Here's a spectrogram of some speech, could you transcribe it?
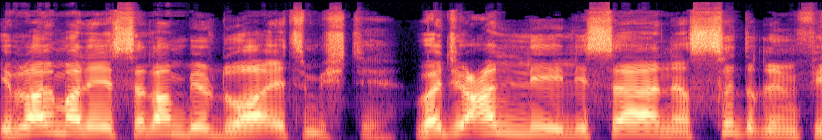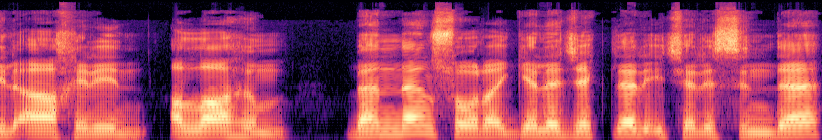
İbrahim Aleyhisselam bir dua etmişti. Ve cealli lisane sıdgın fil ahirin. Allah'ım benden sonra gelecekler içerisinde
